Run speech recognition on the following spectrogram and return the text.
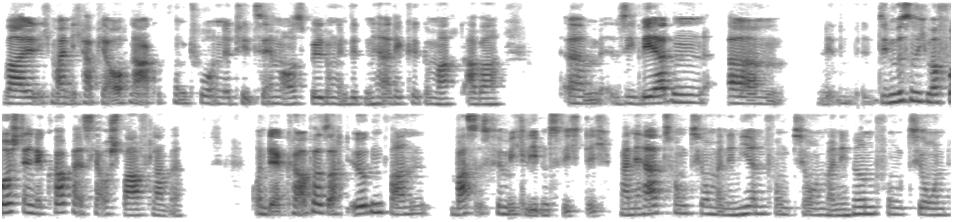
Weil ich meine, ich habe ja auch eine Akupunktur und eine TCM-Ausbildung in Wittenherdecke gemacht, aber ähm, sie werden, ähm, Sie müssen sich mal vorstellen, der Körper ist ja auch Sparflamme. Und der Körper sagt irgendwann, was ist für mich lebenswichtig? Meine Herzfunktion, meine Nierenfunktion, meine Hirnfunktion,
